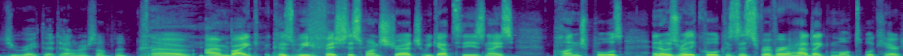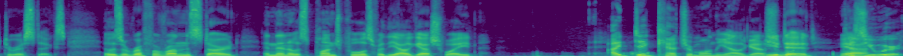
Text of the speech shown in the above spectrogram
Did you write that down or something? Uh, I'm like, because we fished this one stretch, we got to these nice plunge pools, and it was really cool because this river had like multiple characteristics. It was a riffle run to start, and then it was plunge pools for the Allagash White. I did catch him on the Allagash. You one. did, because you were.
